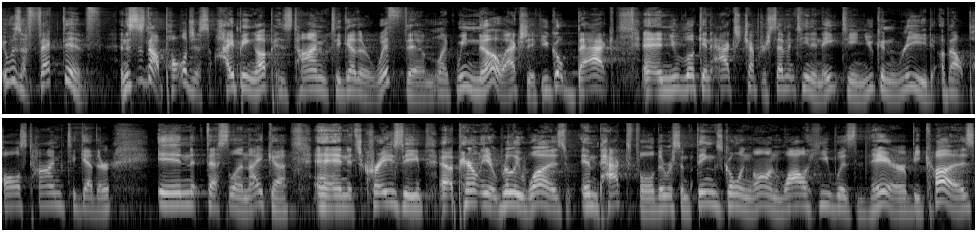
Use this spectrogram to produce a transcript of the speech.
it was effective. And this is not Paul just hyping up his time together with them. Like we know, actually, if you go back and you look in Acts chapter 17 and 18, you can read about Paul's time together in Thessalonica. And it's crazy. Apparently, it really was impactful. There were some things going on while he was there because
